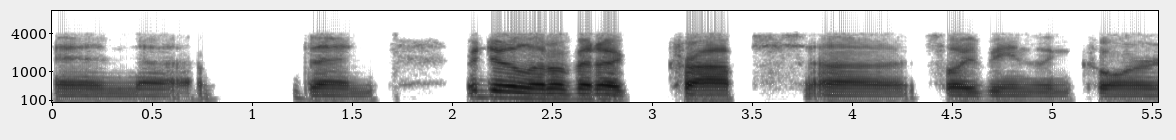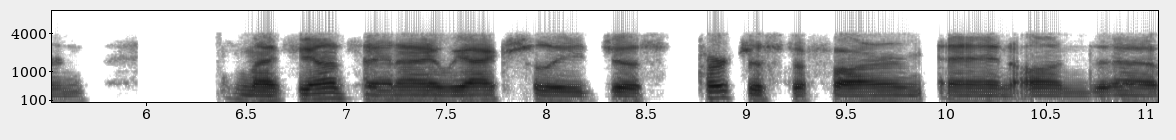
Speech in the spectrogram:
and uh, then we do a little bit of crops, uh, soybeans and corn. My fiance and I, we actually just purchased a farm, and on the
